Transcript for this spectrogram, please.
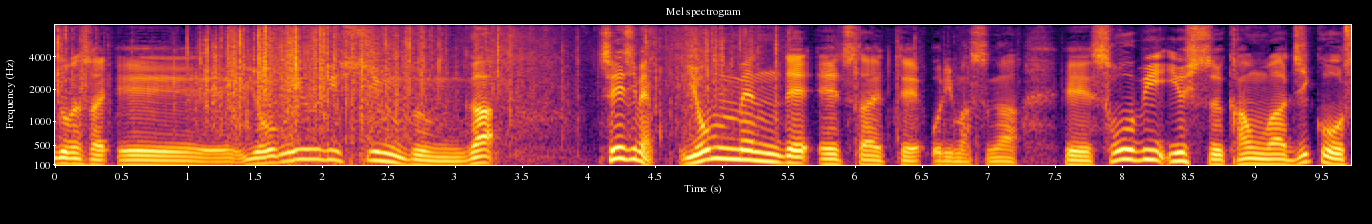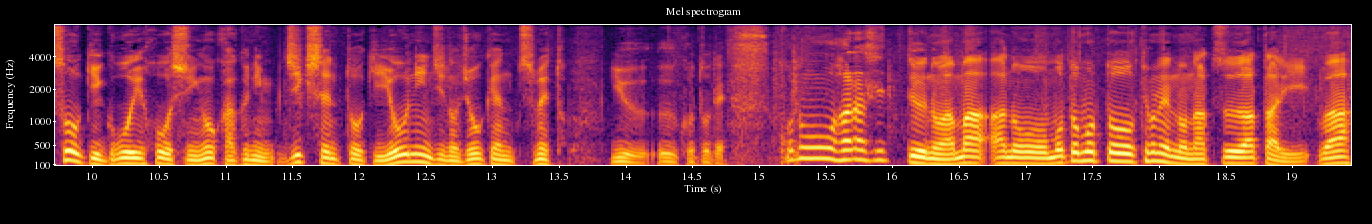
ごめんなさい、えー、読売新聞が、政治面、4面で、え伝えておりますが、え装備輸出緩和事項早期合意方針を確認、次期戦闘機容認時の条件詰めということで、この話っていうのは、まあ、あの、もともと去年の夏あたりは、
